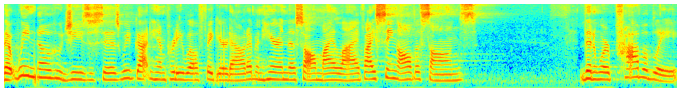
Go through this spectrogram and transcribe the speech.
that we know who Jesus is. We've got him pretty well figured out. I've been hearing this all my life. I sing all the songs. Then we're probably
